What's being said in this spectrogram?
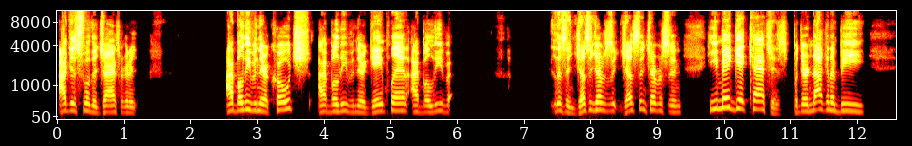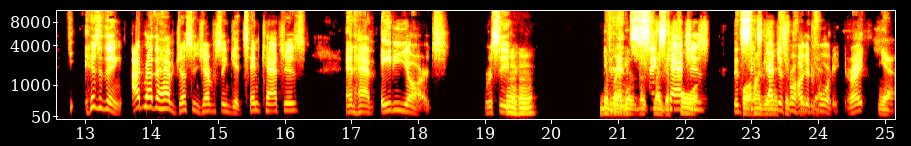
I just feel the Giants are going to. I believe in their coach. I believe in their game plan. I believe. Listen, Justin Jefferson. Justin Jefferson. He may get catches, but they're not going to be. Here's the thing. I'd rather have Justin Jefferson get ten catches and have eighty yards receiving. Mm-hmm. Than six like catches. Four, then six catches for 140, yeah. right? Yeah.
